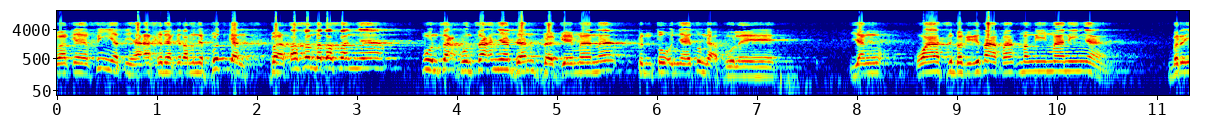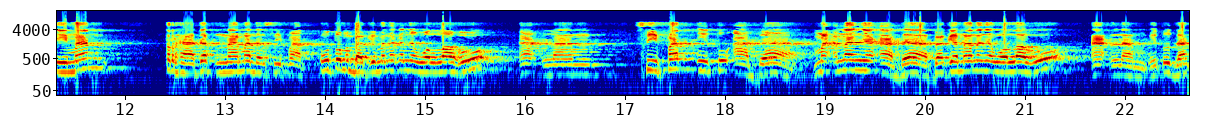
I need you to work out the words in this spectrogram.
wa kaifiyatiha. Akhirnya kita menyebutkan batasan-batasannya, puncak-puncaknya dan bagaimana bentuknya itu enggak boleh. Yang wajib bagi kita apa? Mengimaninya. Beriman terhadap nama dan sifat. Untuk membagaimanakannya wallahu a'lam. Sifat itu ada, maknanya ada, bagaimananya wallahu a'lam. Itu dah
